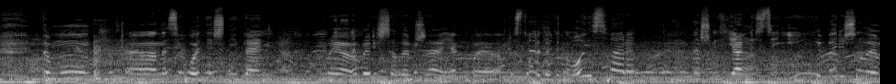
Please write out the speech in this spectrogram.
Тому е, на сьогоднішній день ми вирішили вже якби приступити до нової сфери нашої діяльності і вирішили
